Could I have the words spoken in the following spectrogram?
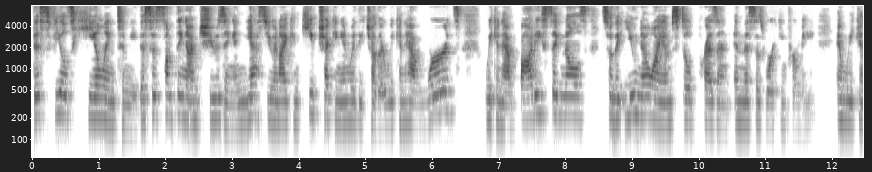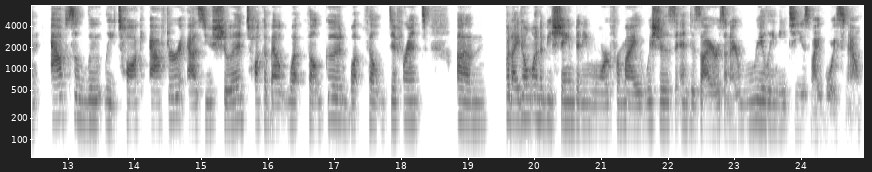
this feels healing to me. This is something I'm choosing. And yes, you and I can keep checking in with each other. We can have words, we can have body signals so that you know I am still present and this is working for me. And we can absolutely talk after, as you should, talk about what felt good, what felt different. Um, but I don't want to be shamed anymore for my wishes and desires. And I really need to use my voice now.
